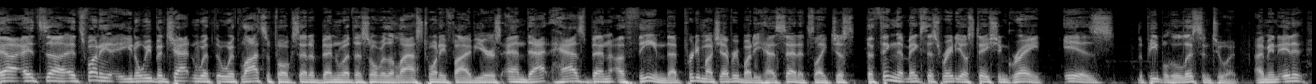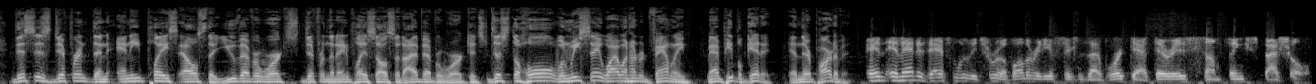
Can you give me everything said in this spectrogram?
Yeah, it's uh, it's funny. You know, we've been chatting with with lots of folks that have been with us over the last 25 years, and that has been a theme that pretty much everybody has said. It's like just the thing that makes this radio station great is the people who listen to it. I mean, it this is different than any place else that you've ever worked. It's different than any place else that I've ever worked. It's just the whole. When we say Y100 family, man, people get it, and they're part of it. And, and that is absolutely true. Of all the radio stations I've worked at, there is something special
